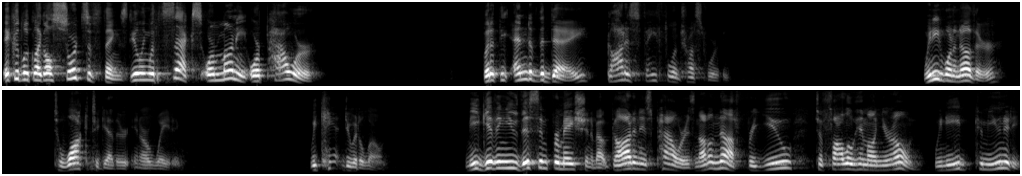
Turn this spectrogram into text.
It could look like all sorts of things, dealing with sex or money or power. But at the end of the day, God is faithful and trustworthy. We need one another to walk together in our waiting. We can't do it alone. Me giving you this information about God and His power is not enough for you to follow Him on your own. We need community.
